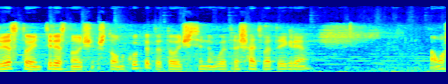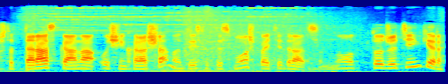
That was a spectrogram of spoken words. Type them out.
две. Интересно очень, что он купит, это очень сильно будет решать в этой игре. Потому что Тараска, она очень хороша, но это если ты сможешь пойти драться. Но тот же Тинкер,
